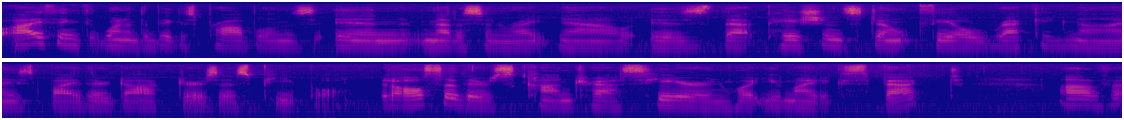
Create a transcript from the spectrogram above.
I think that one of the biggest problems in medicine right now is that patients don't feel recognized by their doctors as people. But also there's contrasts here in what you might expect of uh,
